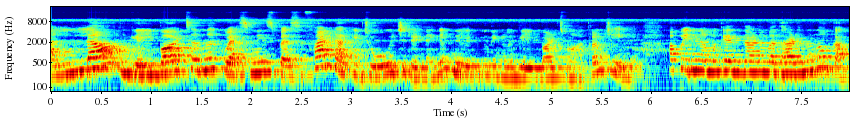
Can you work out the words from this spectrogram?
അല്ല ഗിൽബാർട്സ് എന്ന് ക്വസ്റ്റിനെ സ്പെസിഫൈഡ് ആക്കി ചോദിച്ചിട്ടുണ്ടെങ്കിൽ നിങ്ങൾ ഗിൽബാർട്സ് മാത്രം ചെയ്യുക. അപ്പോൾ ഇനി നമുക്ക് എന്താണ് മെത്തേഡ് എന്ന് നോക്കാം.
